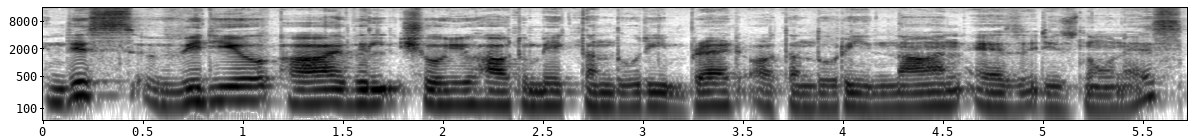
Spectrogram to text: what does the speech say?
In this video, I will show you how to make tandoori bread or tandoori naan as it is known as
